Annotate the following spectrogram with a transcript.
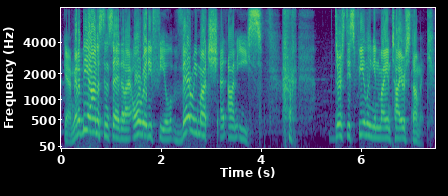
Okay, I'm gonna be honest and say that I already feel very much at unease. There's this feeling in my entire stomach.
